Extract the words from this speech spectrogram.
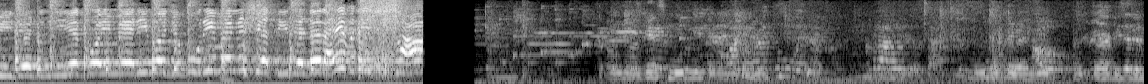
इमीडिएटली है कोई मेरी मजबूरी मैंने क्षति से डराए बने सिखा और हो गया स्मूथनिंग करवाने वाले। स्मूथनिंग करवाएँगे थर्ड इज़ द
